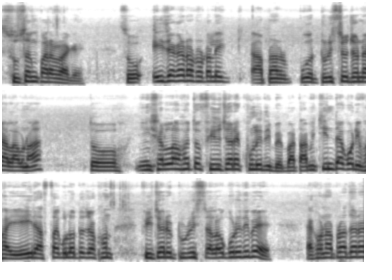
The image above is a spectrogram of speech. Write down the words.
সুসাং পাড়ার আগে। সো এই জায়গাটা টোটালি আপনার ট্যুরিস্টের জন্য অ্যালাউ না। তো, ইনশাল্লাহ হয়তো ফিউচারে খুলে দিবে। বাট আমি চিন্তা করি ভাই, এই রাস্তাগুলোতে যখন ফিউচারে ট্যুরিস্ট অ্যালাউ করে দিবে, এখন আপনারা যারা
